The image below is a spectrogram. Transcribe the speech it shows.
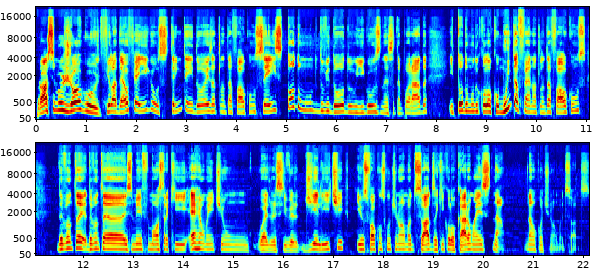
Próximo jogo: Philadelphia Eagles 32, Atlanta Falcons 6. Todo mundo duvidou do Eagles nessa temporada e todo mundo colocou muita fé no Atlanta Falcons. Devonta, Smith mostra que é realmente um wide receiver de elite e os Falcons continuam amaldiçoados aqui, colocaram, mas não, não continuam amaldiçoados.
